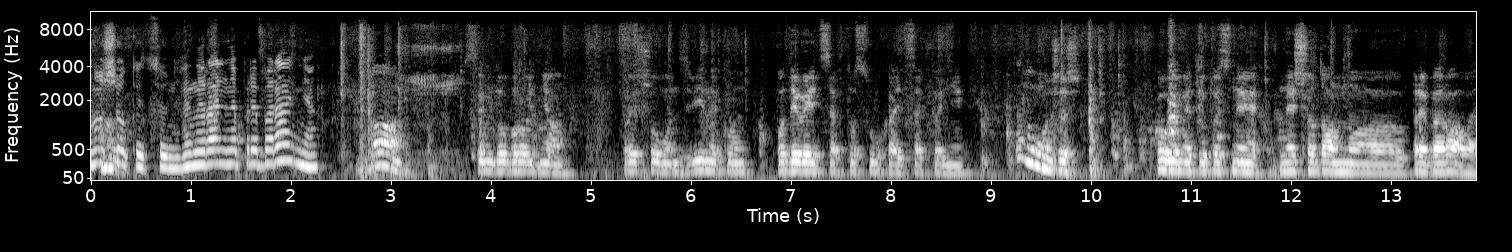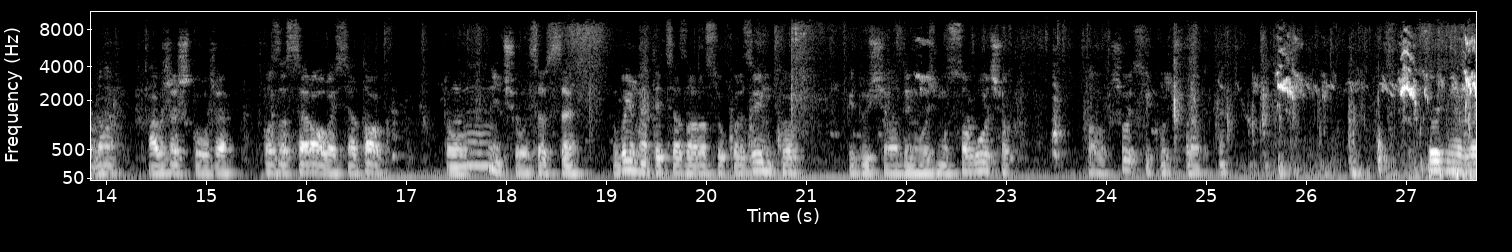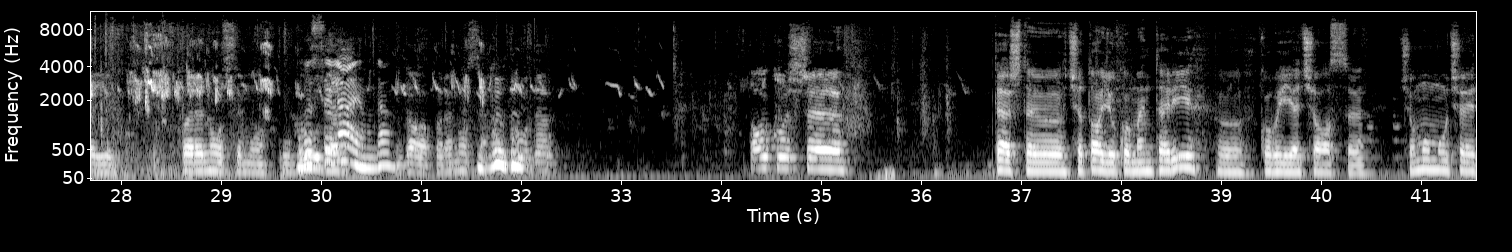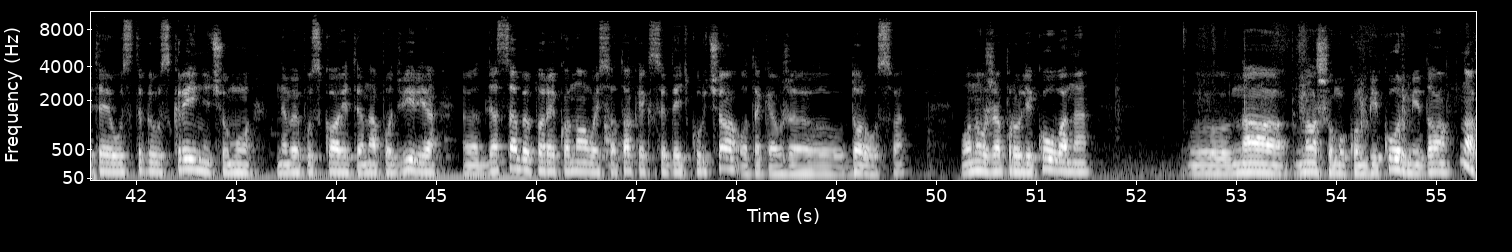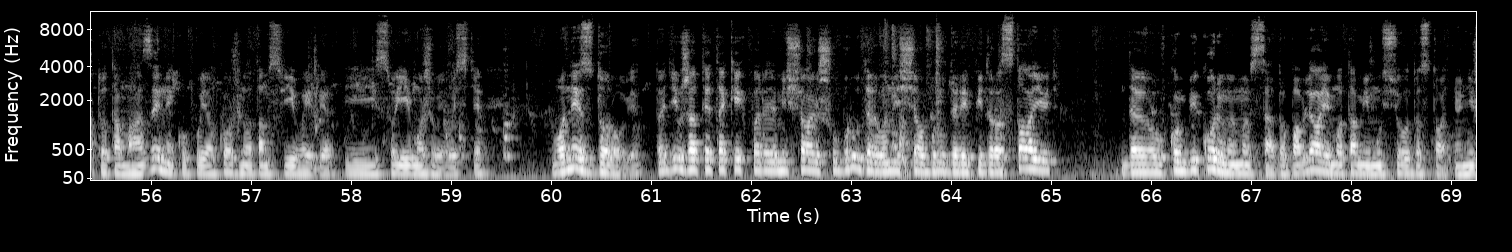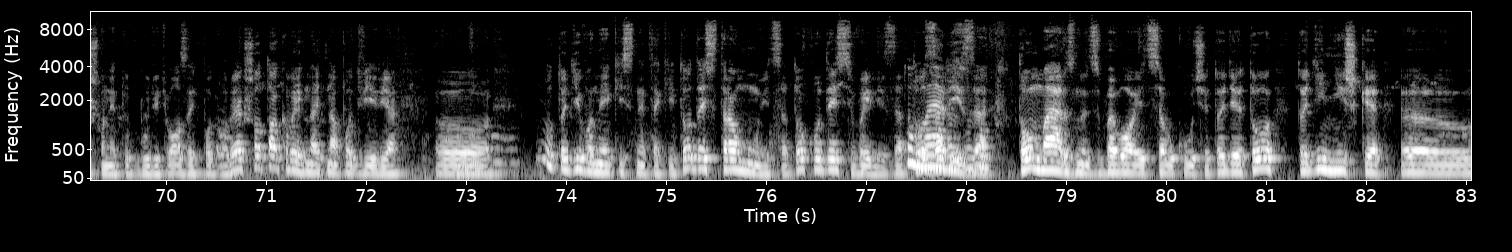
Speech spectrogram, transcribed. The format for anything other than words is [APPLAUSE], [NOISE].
Ну що, Кицюнь, генеральне прибирання? А, всім доброго дня. Прийшов он з віником, подивитися, хто слухається, хто ні. Та ну он же ж, коли ми тут ось не, нещодавно прибирали, да? а вже ж теж позасиралися так, то нічого, це все виметиться зараз у корзинку. Піду ще один возьму совочок. Так, що ці курчатки? Сьогодні вже їх переносимо у брудер. Виселяємо. Да? Да, переносимо [LAUGHS] в брудер. Також е, теж е, читаю коментарі, е, коли є час. Чому мучаєте у, скрині, чому не випускаєте на подвір'я? Для себе переконався, так як сидить курча, отаке вже доросле, воно вже проліковане на нашому комбікормі. Да? Ну, хто там магазини купує, в кожного там свій вибір і свої можливості вони здорові. Тоді вже ти таких переміщаєш у брудер, вони ще в брудері підростають. Де в комбікормі ми все додаємо, там їм усього достатньо, ніж вони тут будуть лазити по двору. Якщо так вигнать на подвір'я, е, ну тоді вони якісь не такі. То десь травмуються, то кудись вилізе, То то, залізе, то мерзнуть, збиваються в кучі. Тоді, то, тоді ніжки е,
